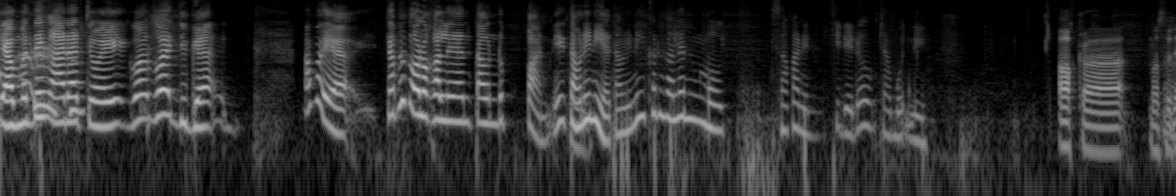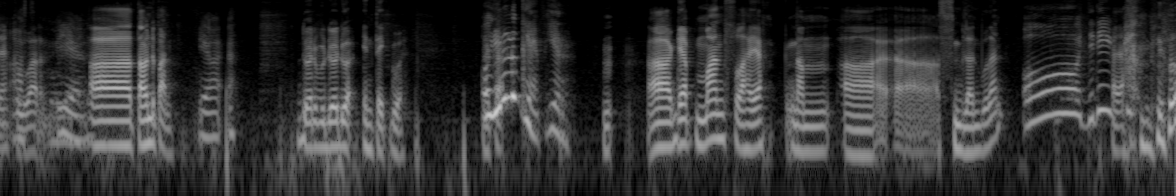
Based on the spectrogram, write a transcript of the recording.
Yang penting ada cuy. Gua gua juga apa ya? Tapi kalau kalian tahun depan, ini tahun ini ya, tahun ini kan kalian mau misalkan nih si Dedo cabut nih. oh ke maksudnya Ah, keluar Iya. Eh, tahun depan Ya. eh, 2022 intake gue. Oh jadi lu gap year? Uh, gap month lah ya, 6 uh, uh, 9 bulan Oh jadi kayak hamil.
